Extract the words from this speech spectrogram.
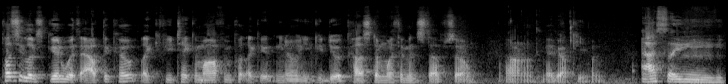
Plus, he looks good without the coat. Like if you take him off and put like a, you know, you could do a custom with him and stuff. So I don't know. Maybe I'll keep him. I seen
